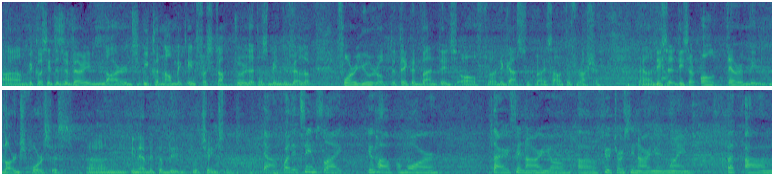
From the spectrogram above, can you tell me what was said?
um, because it is a very large economic infrastructure that has been developed for Europe to take advantage of uh, the gas supplies out of Russia. Uh, these, are, these are all terribly large forces and inevitably will change things. Yeah, well, it seems like you have a more dire scenario, uh, future scenario in mind. But um,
